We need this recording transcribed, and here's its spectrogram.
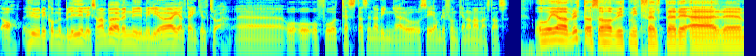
ja, hur det kommer bli. Liksom. Man behöver en ny miljö helt enkelt tror jag. Eh, och, och, och, få testa sina vingar och, och, se om det funkar någon annanstans. Och i övrigt då så har vi ett mittfält där det är, eh,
